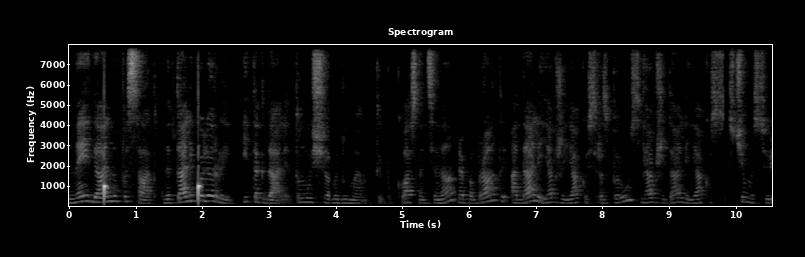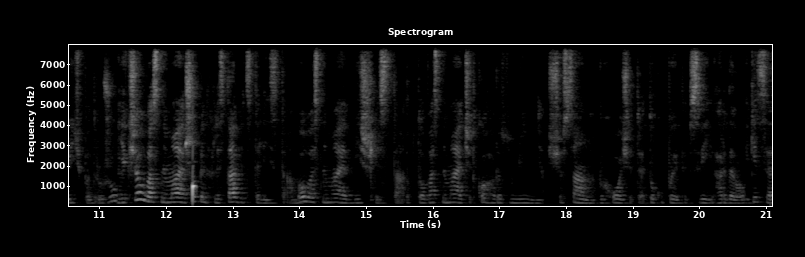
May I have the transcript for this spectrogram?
неідеальну посадку, невдалі кольори і так далі. Тому що ми думаємо, типу, класна ціна, треба брати, а далі я вже якось розберусь, я вже далі якось з чимось цю річ подружу. Якщо у вас немає шопінг-ліста від стиліста, або у вас немає віш-ліста, тобто у вас немає чіткого розуміння, що саме ви хочете докупити в свій гардероб, які це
